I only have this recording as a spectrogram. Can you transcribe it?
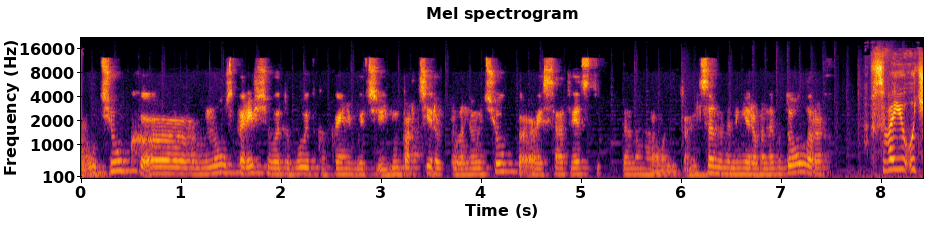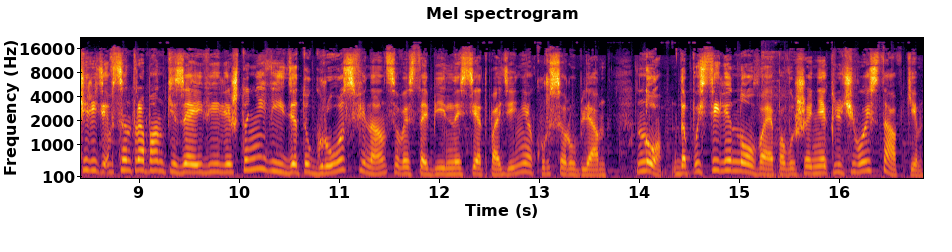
утюг, э, ну, скорее всего, это будет какой-нибудь импортированный утюг, и, соответственно, там, цены номинированы в долларах. В свою очередь, в Центробанке заявили, что не видят угроз финансовой стабильности от падения курса рубля. Но допустили новое повышение ключевой ставки.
